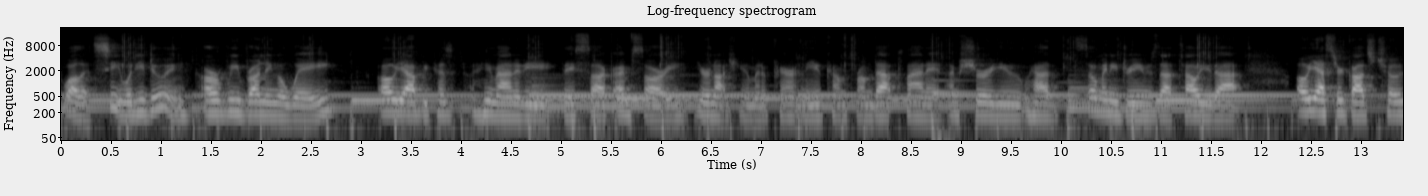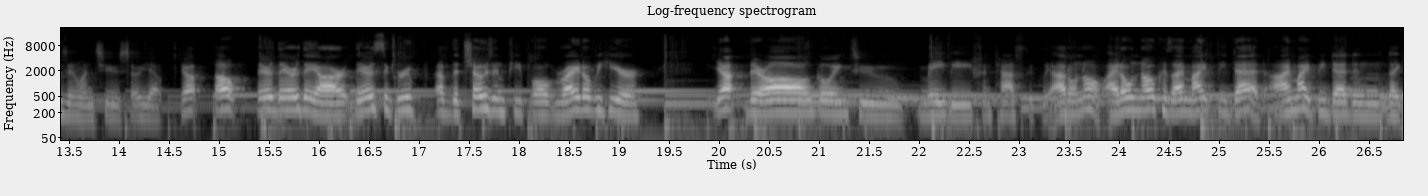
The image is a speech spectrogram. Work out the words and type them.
well, let's see, what are you doing? Are we running away? Oh yeah, because humanity, they suck. I'm sorry, you're not human. Apparently, you come from that planet. I'm sure you had so many dreams that tell you that. Oh yes, you're God's chosen one too. So yep, yep. Oh, there, there they are. There's the group of the chosen people right over here. Yep, they're all going to maybe fantastically. I don't know. I don't know because I might be dead. I might be dead, and like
